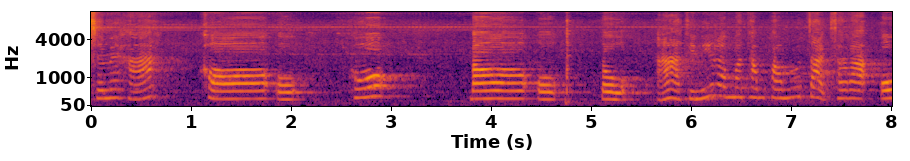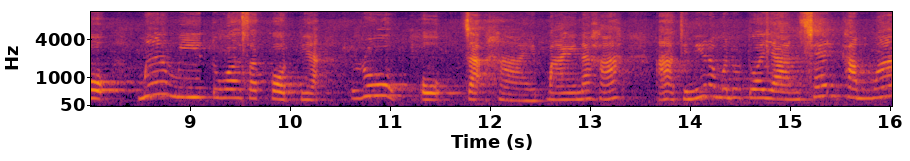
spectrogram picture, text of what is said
ใช่ไหมคะคอโอโคตอโอโตอ่าทีนี้เรามาทำความรู้จักสระโอ เมื่อมีตัวสะกดเนี่ยรูปโอจะหายไปนะคะ อะทีนี้เรามาดูตัวอย่าง เช่นคำว่า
